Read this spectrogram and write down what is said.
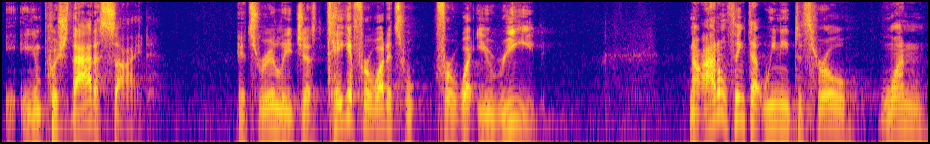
you can push that aside. It's really just take it for what it's for what you read. Now, I don't think that we need to throw one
